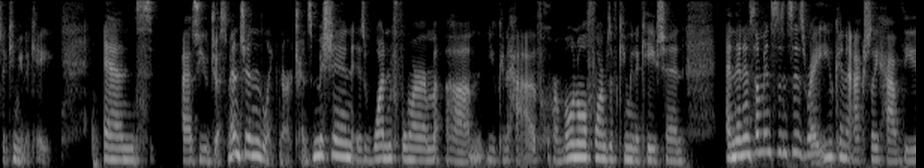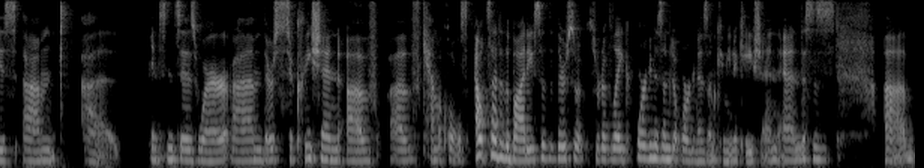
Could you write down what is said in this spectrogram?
to communicate. And as you just mentioned, like neurotransmission is one form. Um, you can have hormonal forms of communication. And then in some instances, right, you can actually have these um, uh, instances where um, there's secretion of of chemicals outside of the body so that there's sort of like organism to organism communication and this is um,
